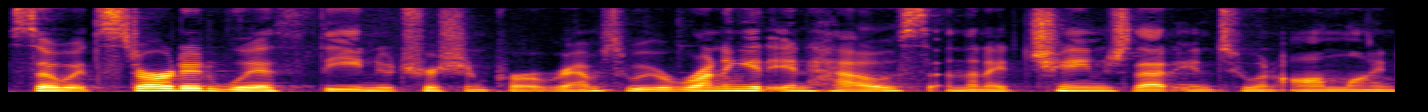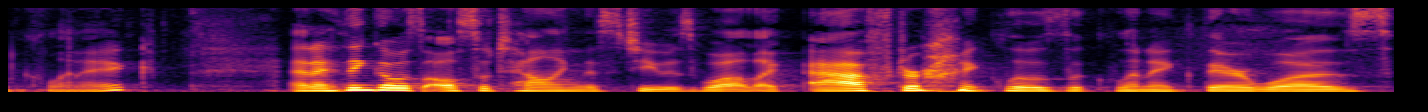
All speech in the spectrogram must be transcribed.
So it started with the nutrition program. So we were running it in house, and then I changed that into an online clinic. And I think I was also telling this to you as well. Like after I closed the clinic, there was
